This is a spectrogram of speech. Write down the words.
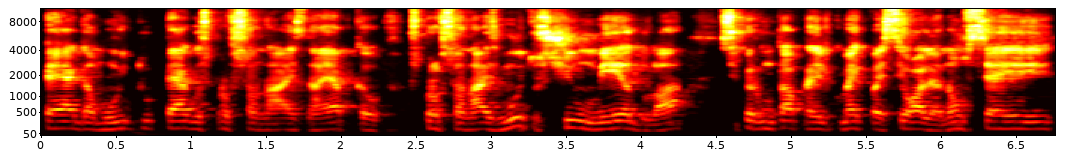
pega muito, pega os profissionais. Na época, os profissionais, muitos tinham medo lá. Se perguntar para ele como é que vai ser, olha, não sei,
